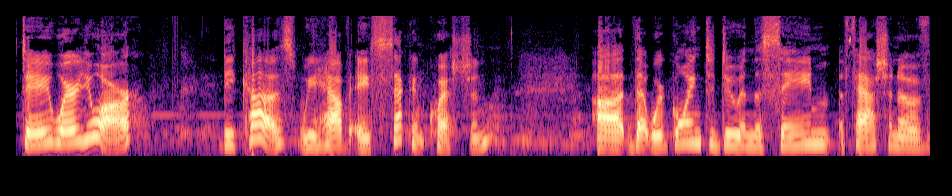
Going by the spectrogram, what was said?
Stay where you are because we have a second question uh, that we're going to do in the same fashion of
